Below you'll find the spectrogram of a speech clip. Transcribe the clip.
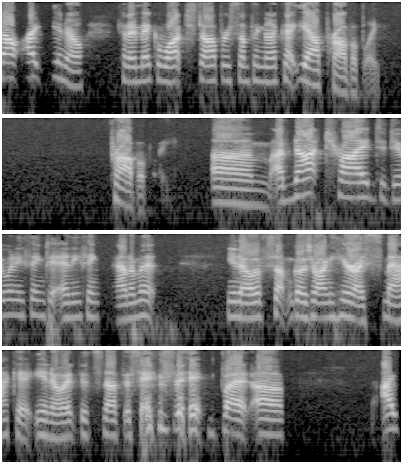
Well, I, you know, can I make a watch stop or something like that? Yeah, probably. Probably. Um, I've not tried to do anything to anything animate. You know, if something goes wrong here, I smack it. You know, it, it's not the same thing. But um, I,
